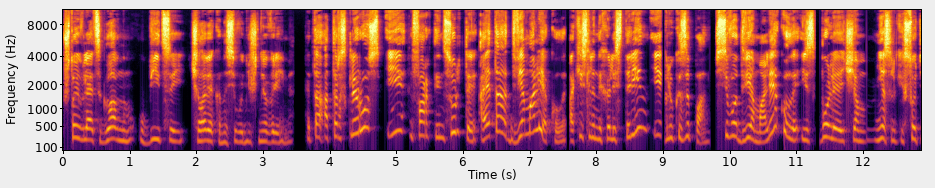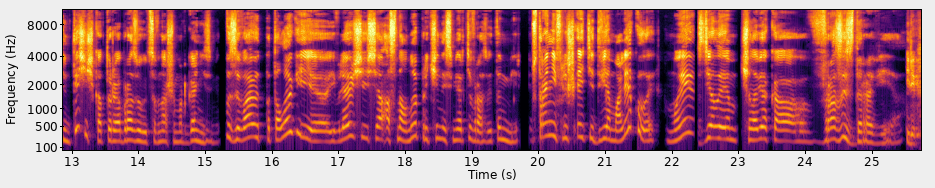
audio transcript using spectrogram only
Что является главным убийцей человека на сегодняшнее время? Это атеросклероз и инфаркты, инсульты. А это две молекулы – окисленный холестерин и глюкозепан. Всего две молекулы из более чем нескольких сотен тысяч, которые образуются в нашем организме, вызывают патологии, являющиеся основной причиной смерти в развитом мире. Устранив лишь эти две молекулы, мы сделаем человека в разы здоровее. Или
